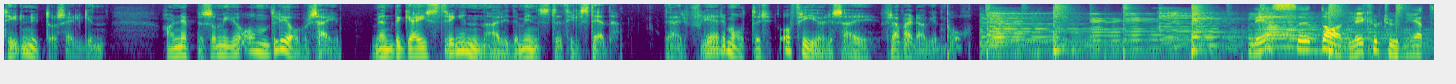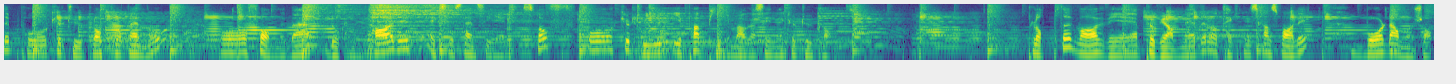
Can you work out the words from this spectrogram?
til nyttårshelgen, har neppe så mye åndelig over seg, men begeistringen er i det minste til stede. Det er flere måter å frigjøre seg fra hverdagen på. Les daglige kulturnyheter på kulturplott.no, og få med deg dokumentarer, eksistensielt stoff og kultur i papirmagasinet Kulturplott. Plottet var ved programleder og teknisk ansvarlig Bård Andersson.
